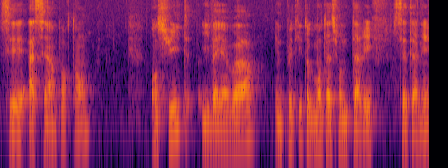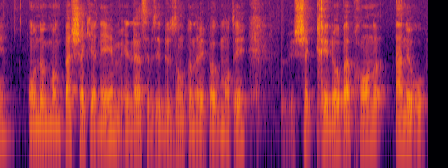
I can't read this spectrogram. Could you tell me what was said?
c'est assez important. Ensuite, il va y avoir une petite augmentation de tarifs cette année. On n'augmente pas chaque année, mais là ça faisait deux ans qu'on n'avait pas augmenté. Chaque créneau va prendre 1 euro.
